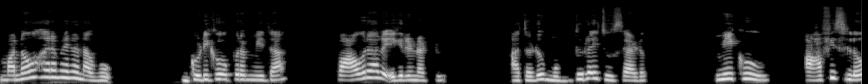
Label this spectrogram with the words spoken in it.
మనోహరమైన నవ్వు. గుడిగోపురం మీద పావురాలు ఎగిరినట్టు. అతడు ముగ్ధులై చూశాడు. మీకు ఆఫీసులో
